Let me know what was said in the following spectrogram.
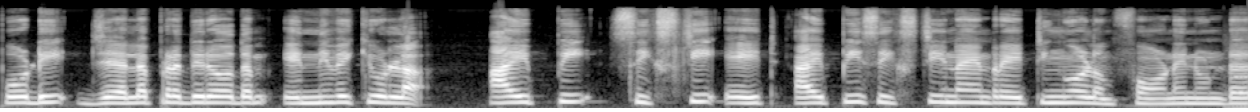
പൊടി ജലപ്രതിരോധം എന്നിവയ്ക്കുള്ള I P sixty eight I P sixty nine റേറ്റിംഗുകളും ഫോണിനുണ്ട്.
